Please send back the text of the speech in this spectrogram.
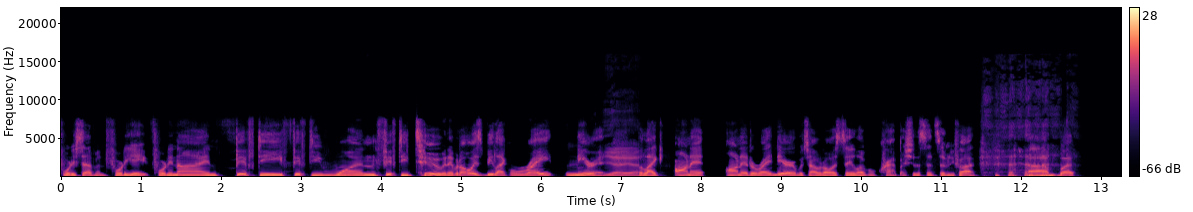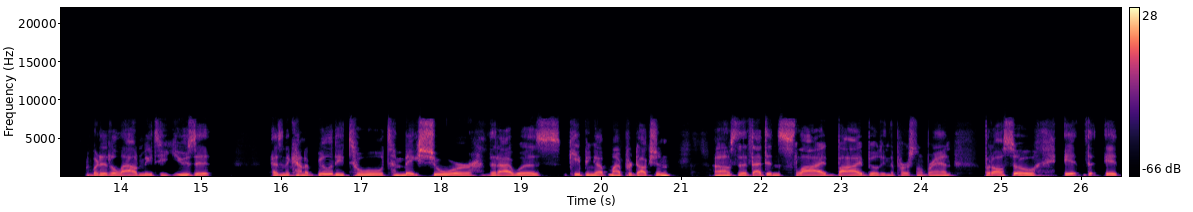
47, 48, 49, 50, 51, 52. And it would always be like right near it. Yeah, yeah. But like on it, on it or right near it, which I would always say, like, well, crap, I should have said 75. um, but but it allowed me to use it as an accountability tool to make sure that I was keeping up my production uh, so that that didn't slide by building the personal brand. But also, it it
